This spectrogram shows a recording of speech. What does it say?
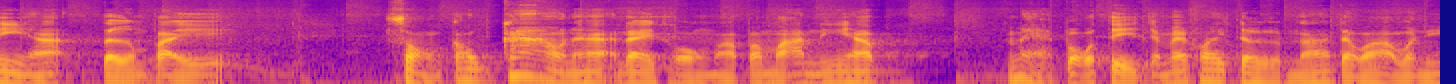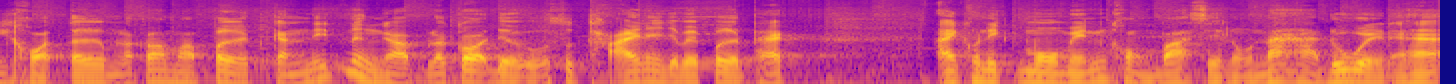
นี่ฮะ เติมไป 299 นะฮะ ได้ทองมาประมาณนี้ครับแหมปกติจะไม่ค่อยเติมนะ แต่ว่าวันนี้ขอเติมแล้วก็มาเปิดกันนิดหนึ่งครับ แล้วก็เดี๋ยวสุดท้ายเนี่ยจะไปเปิดแพ็ค ไอคอนิกโมเมนต์ของบาร์เซโลนาด้วยนะฮะ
